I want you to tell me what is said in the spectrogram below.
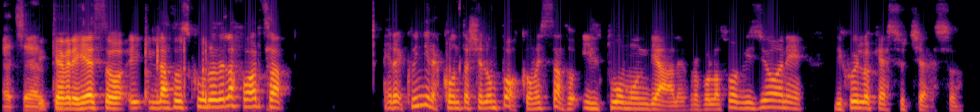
eh certo. che avrei chiesto il lato scuro della forza. E quindi raccontacelo un po', com'è stato il tuo mondiale, proprio la tua visione di quello che è successo.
